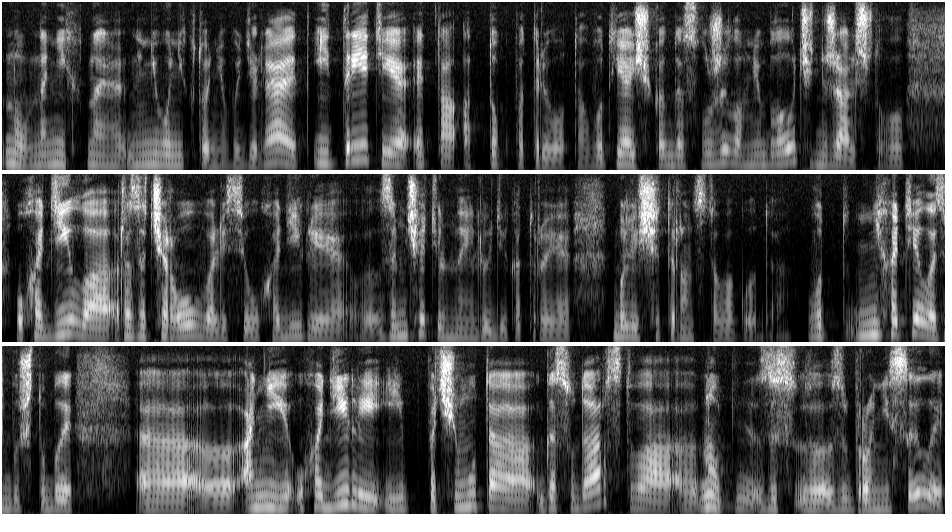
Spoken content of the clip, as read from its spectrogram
ну, на, них, на, на него никто не выделяет. И третье это отток патриота. Вот я еще когда служила, мне было очень жаль, что уходила, разочаровывались и уходили э, замечательные люди, которые были с 2014 года. Вот не хотелось бы, чтобы э, они уходили, и почему-то государство, э, ну, збройні сили,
